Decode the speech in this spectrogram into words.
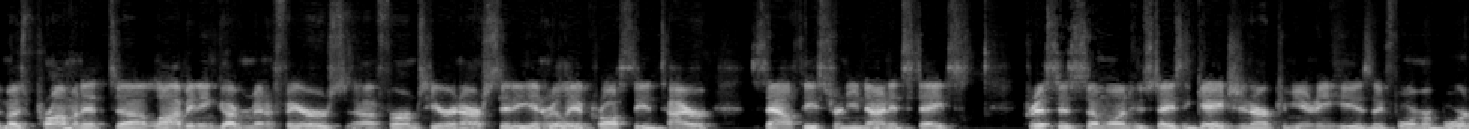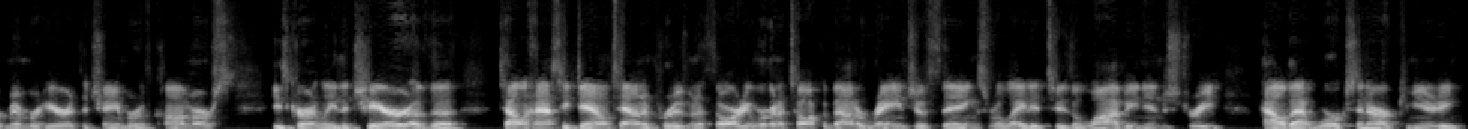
the most prominent uh, lobbying and government affairs uh, firms here in our city and really across the entire southeastern United States. Chris is someone who stays engaged in our community. He is a former board member here at the Chamber of Commerce. He's currently the chair of the Tallahassee Downtown Improvement Authority. We're going to talk about a range of things related to the lobbying industry, how that works in our community,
